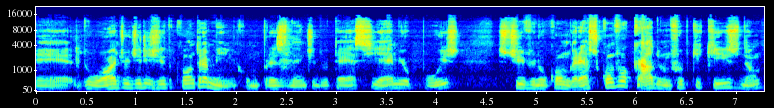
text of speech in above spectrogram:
é, do ódio dirigido contra mim. Como presidente do TSE, me opus, estive no Congresso, convocado, não foi porque quis, não,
